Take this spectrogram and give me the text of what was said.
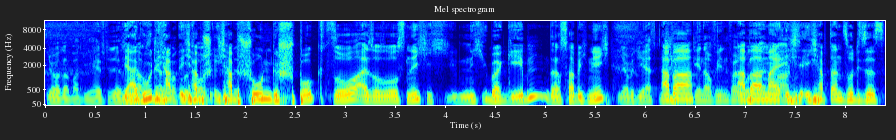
Ja, da war die Hälfte der Ja gut, ich habe ich hab, ich hab schon gespuckt, so, also so ist nicht, ich nicht übergeben, das habe ich nicht. Ja, aber die ersten aber, Schritte gehen auf jeden Fall Aber runter in den mein, ich, ich habe dann so dieses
